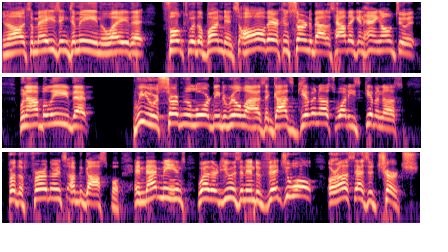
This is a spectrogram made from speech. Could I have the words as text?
You know, it's amazing to me the way that folks with abundance, all they're concerned about is how they can hang on to it when I believe that we who are serving the Lord need to realize that God's given us what He's given us for the furtherance of the gospel. And that means whether you as an individual or us as a church.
